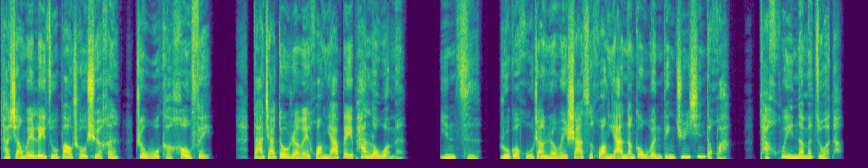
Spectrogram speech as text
他想为雷族报仇雪恨，这无可厚非。大家都认为黄牙背叛了我们，因此，如果虎长认为杀死黄牙能够稳定军心的话，他会那么做的。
